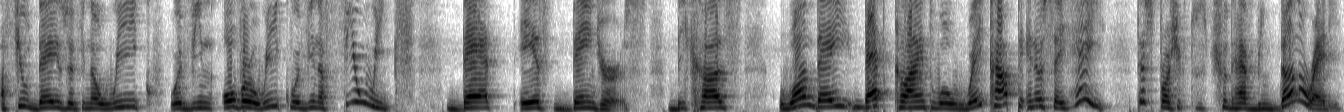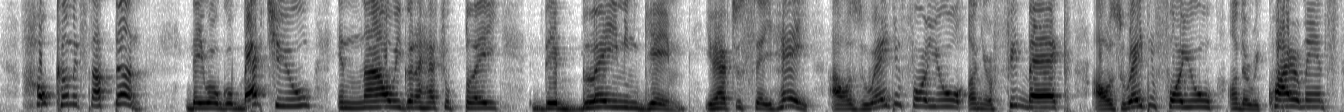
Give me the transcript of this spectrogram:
a few days, within a week, within over a week, within a few weeks, that is dangerous because one day that client will wake up and will say, hey, this project should have been done already. How come it's not done? They will go back to you and now we're gonna have to play the blaming game. You have to say, hey, I was waiting for you on your feedback. I was waiting for you on the requirements.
